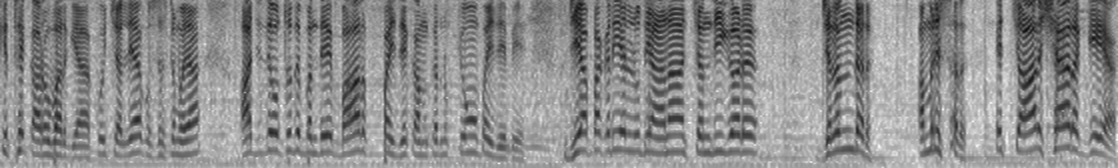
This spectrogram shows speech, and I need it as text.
ਕਿੱਥੇ ਕਾਰੋਬਾਰ ਗਿਆ? ਕੋਈ ਚੱਲਿਆ, ਕੋਈ ਸਿਸਟਮ ਹੋਇਆ? ਅੱਜ ਦੇ ਉੱਥੋਂ ਦੇ ਬੰਦੇ ਬਾਹਰ ਭਜਦੇ ਕੰਮ ਕਰਨ ਨੂੰ ਕਿਉਂ ਭਜਦੇ ਪਏ? ਜੇ ਆਪਾਂ ਕਰੀਏ ਲੁਧਿਆਣਾ, ਚੰਡੀਗੜ੍ਹ, ਜਲੰਧਰ, ਅੰਮ੍ਰਿਤਸਰ, ਇਹ ਚਾਰ ਸ਼ਹਿਰ ਅੱਗੇ ਆ।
